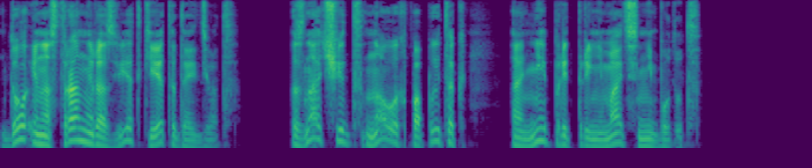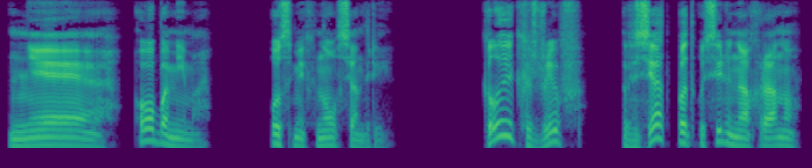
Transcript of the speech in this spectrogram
до иностранной разведки это дойдет. Значит, новых попыток они предпринимать не будут. Не, оба мимо, усмехнулся Андрей. Клык жив, взят под усиленную охрану.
